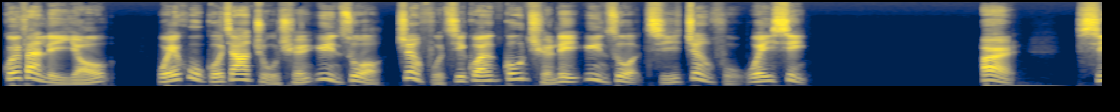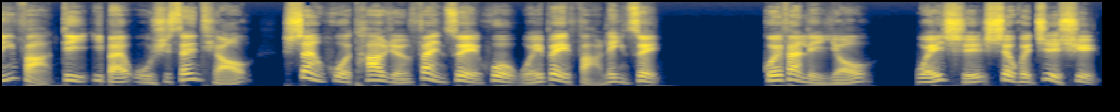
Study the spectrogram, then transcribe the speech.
规范理由：维护国家主权运作、政府机关公权力运作及政府威信。二、刑法第一百五十三条，善或他人犯罪或违背法令罪，规范理由：维持社会秩序。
